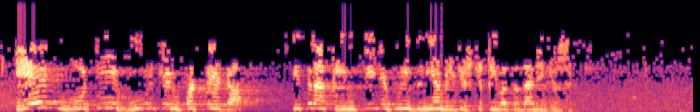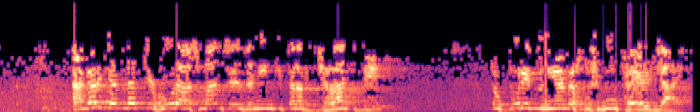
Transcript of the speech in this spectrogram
ایک موتی ہور کے روپٹے کا اتنا قیمتی کہ پوری دنیا مل کے اس کی قیمت ادا نہیں کر سکتی۔ اگر جنت کی حور آسمان سے زمین کی طرف جھانک دے، تو پوری دنیا میں خوشبو پھیل جائے۔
